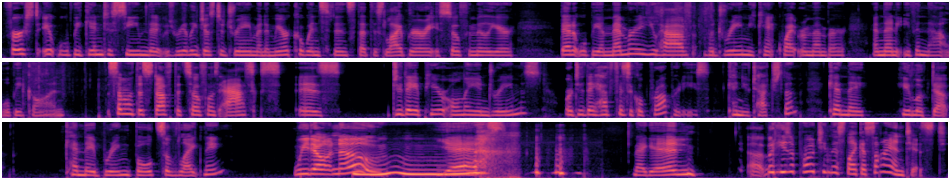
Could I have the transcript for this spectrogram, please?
First, it will begin to seem that it was really just a dream and a mere coincidence that this library is so familiar. Then it will be a memory you have of a dream you can't quite remember, and then even that will be gone. Some of the stuff that Sophos asks is do they appear only in dreams, or do they have physical properties? Can you touch them? Can they. He looked up. Can they bring bolts of lightning? We don't know. Ooh. Yes. Megan. Uh, but he's approaching this like a scientist.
